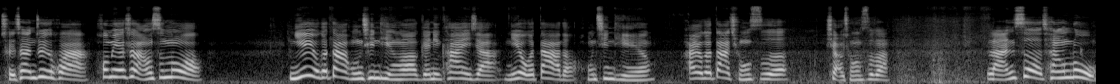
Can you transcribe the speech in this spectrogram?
璀璨坠花后面是昂斯诺，你也有个大红蜻蜓哦，给你看一下，你有个大的红蜻蜓，还有个大琼斯。小琼斯吧，蓝色苍鹭，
